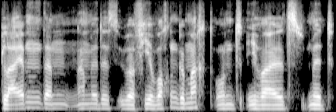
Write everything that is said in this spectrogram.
bleiben, dann haben wir das über vier Wochen gemacht und jeweils mit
